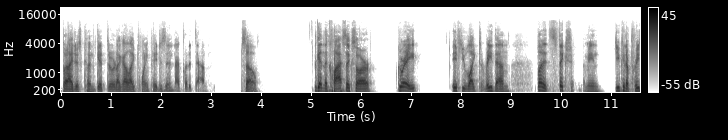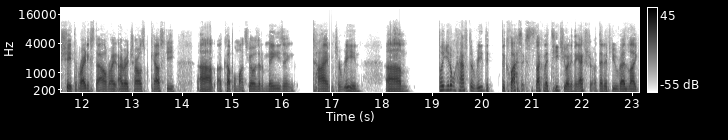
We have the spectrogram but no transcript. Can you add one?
but I just couldn't get through it. I got like 20 pages in, and I put it down. So, again, the classics are great if you like to read them, but it's fiction. I mean, you can appreciate the writing style, right? I read Charles Bukowski um, a couple months ago. It was an amazing time to read. Um, but you don't have to read the, the classics. It's not going to teach you anything extra than if you read like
